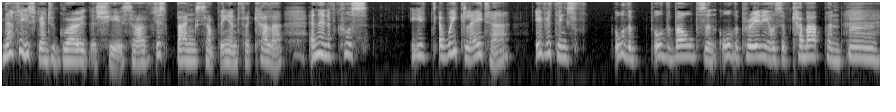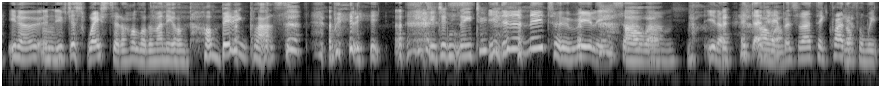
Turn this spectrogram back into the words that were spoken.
nothing's going to grow this year, so I've just bunged something in for colour. And then, of course, you, a week later, everything's all the all the bulbs and all the perennials have come up, and Mm. you know, and you've just wasted a whole lot of money on on bedding plants. really, You didn't need to. you didn't need to really. So, Oh, well. um, you know, it, it Oh, well. happens, and I think quite often we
